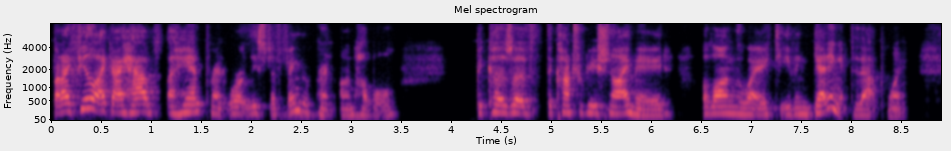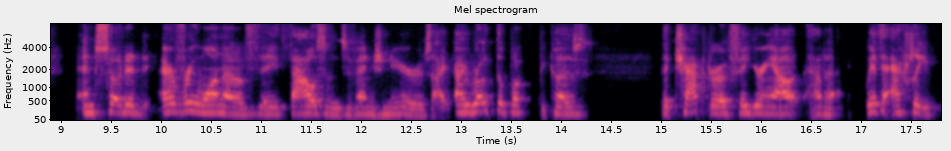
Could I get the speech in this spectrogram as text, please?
but I feel like I have a handprint or at least a fingerprint on Hubble because of the contribution I made along the way to even getting it to that point. And so did every one of the thousands of engineers. I, I wrote the book because the chapter of figuring out how to, we had to actually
